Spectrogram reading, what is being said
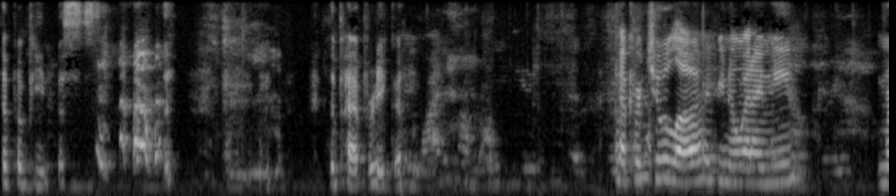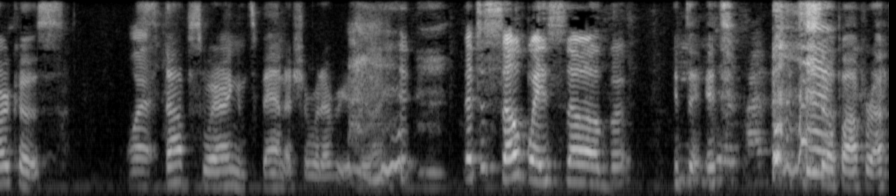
the pepinos. the paprika. Pepperchula, if you know what I mean. Marcos, What? stop swearing in Spanish or whatever you're doing. That's a Subway sub. It's a, it's, it's a soap opera.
